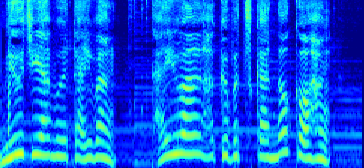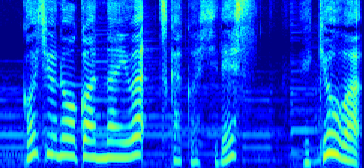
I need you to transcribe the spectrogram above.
ミュージアム台湾台湾博物館の後半今週のご案内は塚越ですえ今日は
